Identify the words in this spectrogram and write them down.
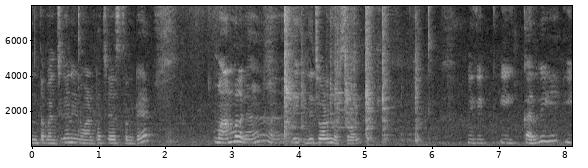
ఇంత మంచిగా నేను వంట చేస్తుంటే మామూలుగా ఇది చూడండి ఒకసారి. మీకు ఈ- కర్రీ ఈ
